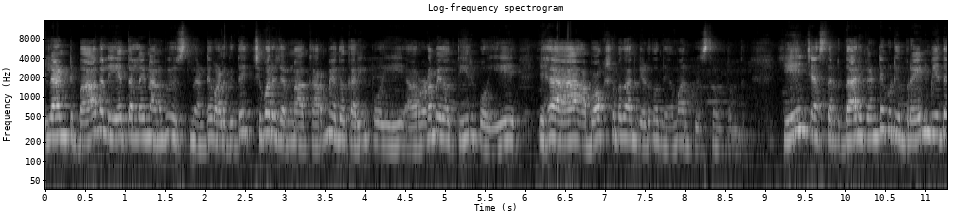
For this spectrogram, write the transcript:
ఇలాంటి బాధలు ఏ తల్లైనా అనుభవిస్తుందంటే వాళ్ళది చివరి జన్మ కర్మ ఏదో కరిగిపోయి ఆ రుణం ఏదో తీరిపోయి ఇహ ఆ మోక్షపదానికి ఎడుతుంది అనిపిస్తూ ఉంటుంది. ఏం చేస్తారు? దానికంటే కూడా ఈ బ్రెయిన్ మీద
